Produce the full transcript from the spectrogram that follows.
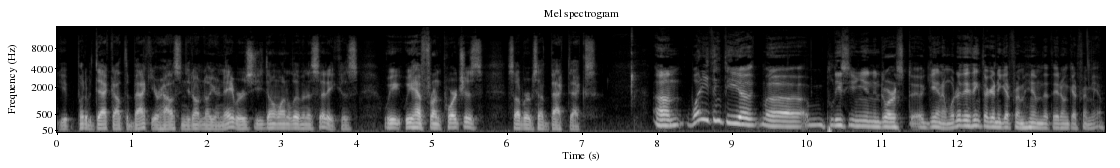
you put a deck out the back of your house and you don't know your neighbors, you don't want to live in a city because we, we have front porches, suburbs have back decks. Um, what do you think the uh, uh, police union endorsed again, and what do they think they're going to get from him that they don't get from you?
